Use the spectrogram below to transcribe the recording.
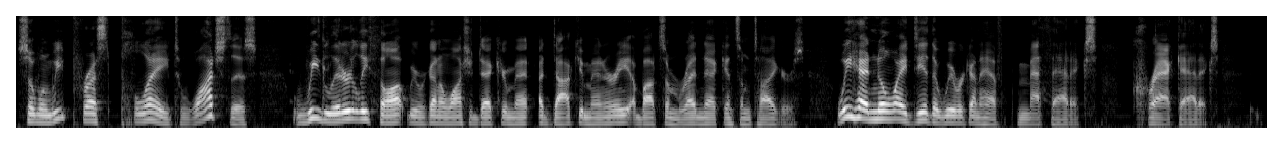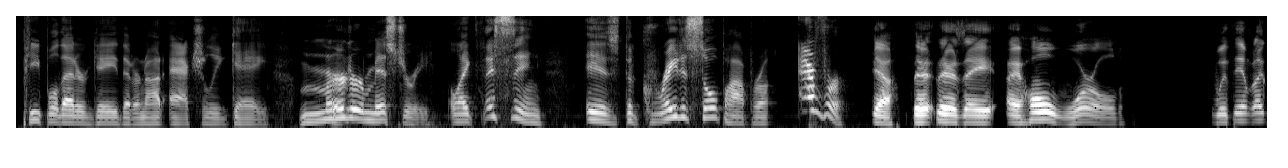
So when we pressed play to watch this, we literally thought we were going to watch a, document- a documentary about some redneck and some tigers. We had no idea that we were going to have meth addicts, crack addicts, people that are gay that are not actually gay, murder mystery. Like this thing is the greatest soap opera ever. Yeah, there, there's a, a whole world within, like,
